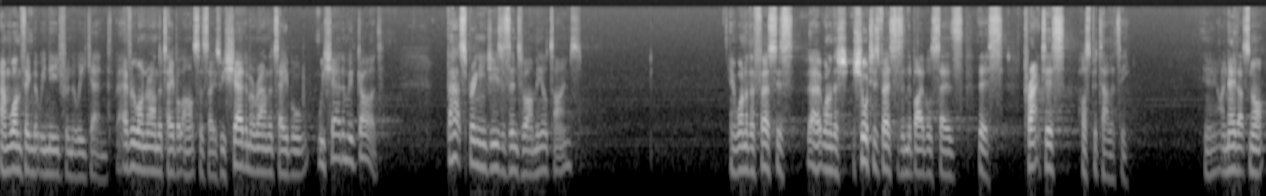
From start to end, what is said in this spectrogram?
and one thing that we need from the weekend. Everyone around the table answers those. We share them around the table, we share them with God. That's bringing Jesus into our meal times. One of the verses, uh, one of the sh- shortest verses in the Bible says this practice hospitality. You know, I know that's not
